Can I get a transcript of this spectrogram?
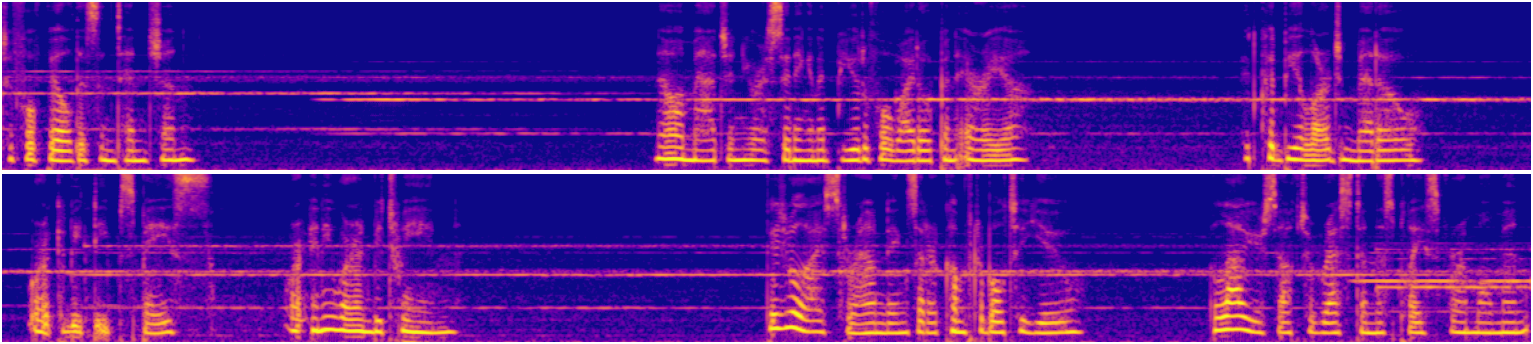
to fulfill this intention. Now imagine you are sitting in a beautiful wide open area. It could be a large meadow, or it could be deep space, or anywhere in between. Visualize surroundings that are comfortable to you. Allow yourself to rest in this place for a moment.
